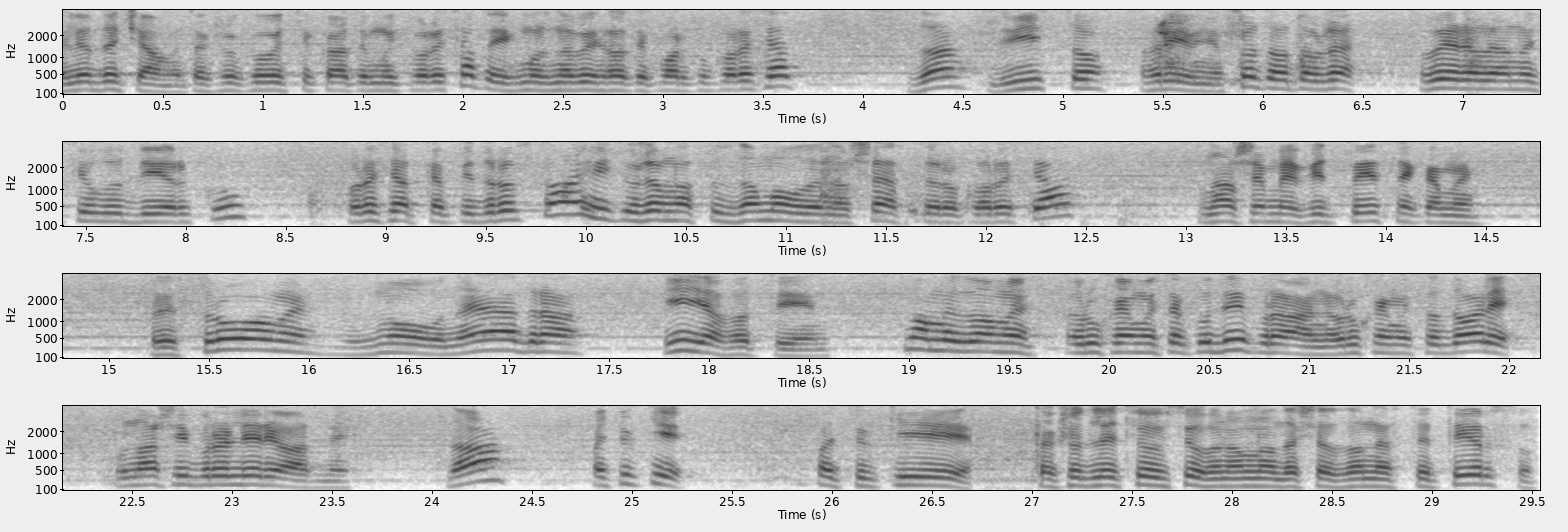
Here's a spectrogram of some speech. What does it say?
глядачами. Так що, коли цікавитимуть поросята, їх можна виграти парку поросят за 200 гривень. Що то вже вирили на цілу дирку. Поросятка підростають. Уже в нас тут замовлено шестеро поросят нашими підписниками. Пристроми, знову недра і яготин. Ну а ми з вами рухаємося куди? Правильно, рухаємося далі у наш бройлерятник. Да? Пацюки? Пацюки. Так що для цього всього нам треба ще занести тирсу.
